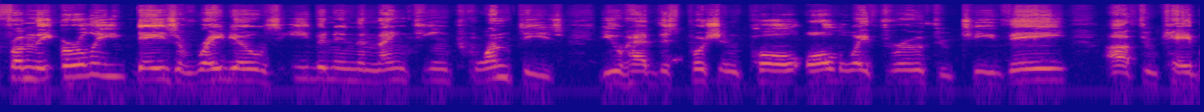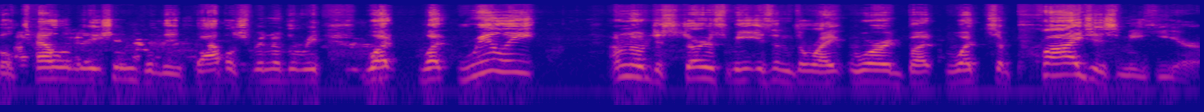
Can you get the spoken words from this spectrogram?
From the early days of radios, even in the 1920s, you had this push and pull all the way through through TV, uh, through cable television, to the establishment of the re- what what really I don't know disturbs me isn't the right word, but what surprises me here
